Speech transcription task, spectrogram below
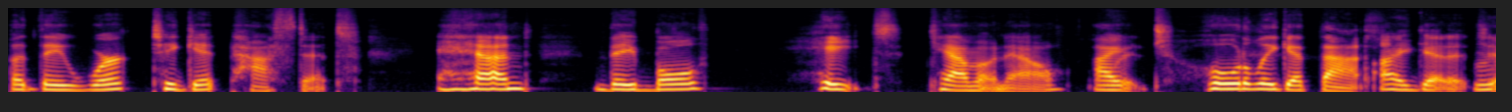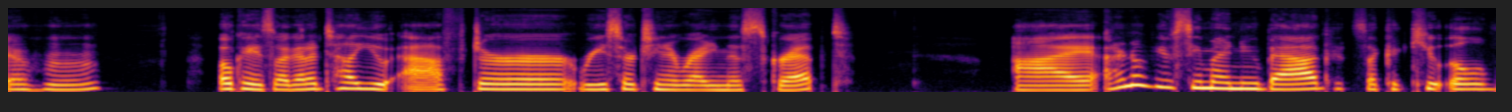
but they work to get past it. And they both hate camo now. I totally get that. I get it too. Mhm. Okay, so I got to tell you, after researching and writing the script, I I don't know if you've seen my new bag. It's like a cute little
